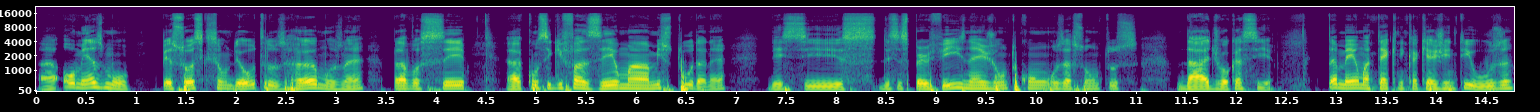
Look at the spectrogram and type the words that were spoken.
uh, ou mesmo pessoas que são de outros ramos, né, para você uh, conseguir fazer uma mistura, né, desses, desses perfis né, junto com os assuntos da advocacia. Também é uma técnica que a gente usa,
